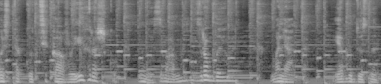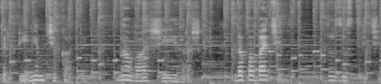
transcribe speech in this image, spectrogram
Ось таку цікаву іграшку ми з вами зробили. Малята, я буду з нетерпінням чекати на ваші іграшки. До побачення, до зустрічі!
